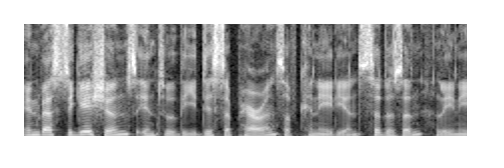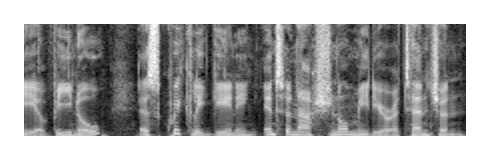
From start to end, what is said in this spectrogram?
Investigations into the disappearance of Canadian citizen Linnea Veinotte is quickly gaining international media attention.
